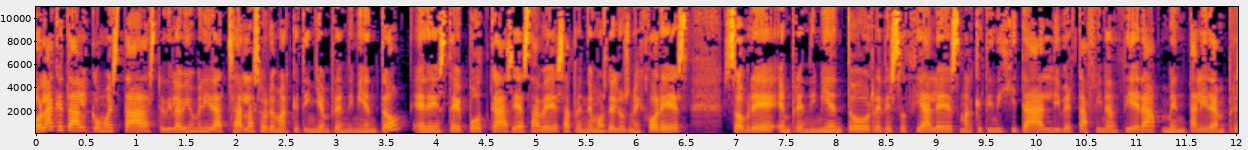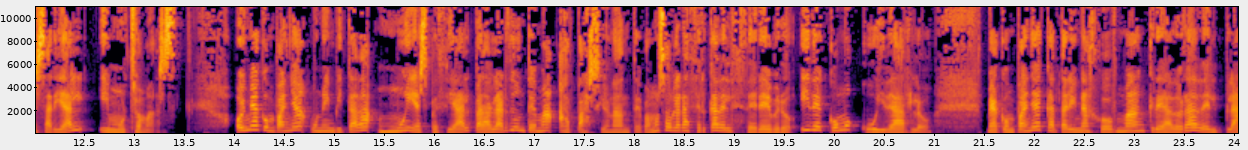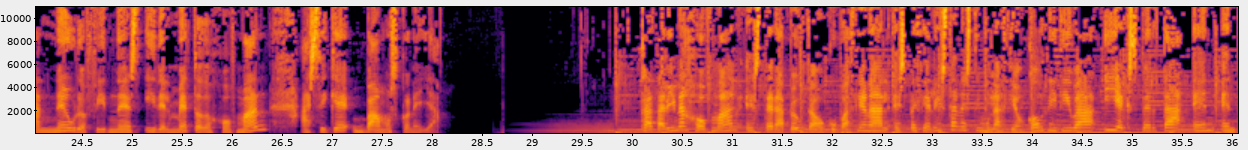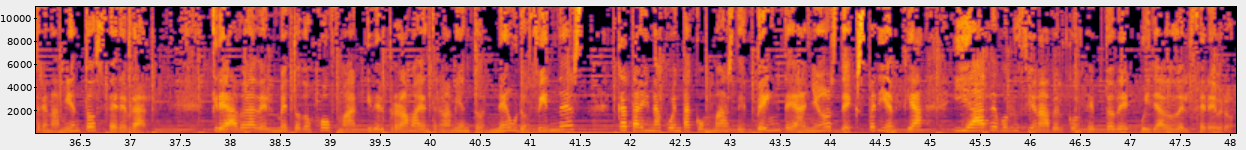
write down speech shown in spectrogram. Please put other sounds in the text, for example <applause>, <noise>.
Hola, ¿qué tal? ¿Cómo estás? Te doy la bienvenida a Charlas sobre Marketing y Emprendimiento. En este podcast, ya sabes, aprendemos de los mejores sobre emprendimiento, redes sociales, marketing digital, libertad financiera, mentalidad empresarial y mucho más. Hoy me acompaña una invitada muy especial para hablar de un tema apasionante. Vamos a hablar acerca del cerebro y de cómo cuidarlo. Me acompaña Catalina Hoffman, creadora del plan Neurofitness y del método Hoffman, así que vamos con ella. Catalina Hoffman es terapeuta ocupacional, especialista en estimulación cognitiva y experta en entrenamiento cerebral. Creadora del método Hoffman y del programa de entrenamiento Neurofitness, Catalina cuenta con más de 20 años de experiencia y ha revolucionado el concepto de cuidado del cerebro.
